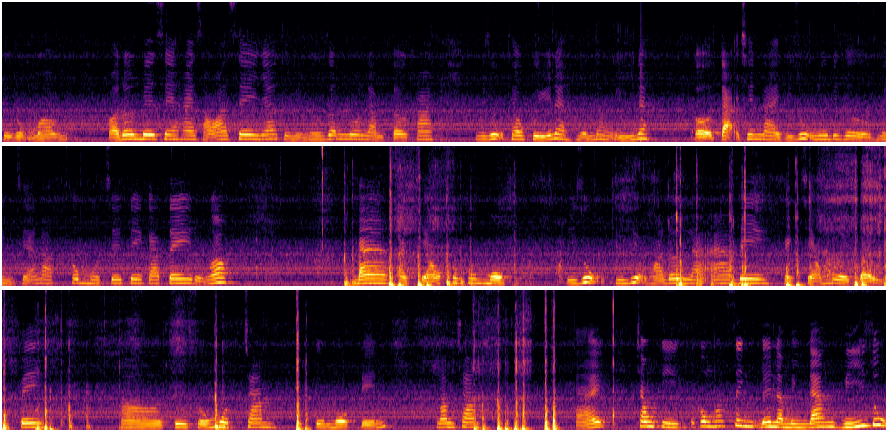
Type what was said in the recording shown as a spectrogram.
sử dụng uh, hóa đơn BC26AC nhá thì mình hướng dẫn luôn làm tờ khai. Ví dụ theo quý này nhấn đồng ý này. Ở tại trên này ví dụ như bây giờ mình sẽ là 01 CTKT đúng không? 3 gạch chéo 001 ví dụ ký hiệu hóa đơn là AB gạch chéo 17P uh, từ số 100 từ 1 đến 500 đấy, trong kỳ không phát sinh, đây là mình đang, ví dụ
